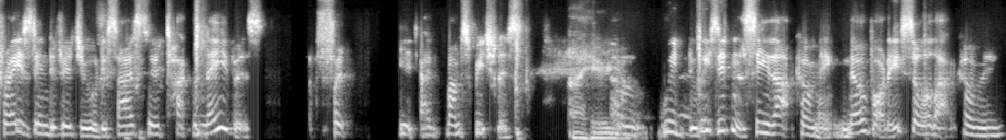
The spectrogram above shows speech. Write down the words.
crazed individual decides to attack the neighbors. For, I'm speechless. I hear you. Um, we we didn't see that coming. Nobody saw that coming.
